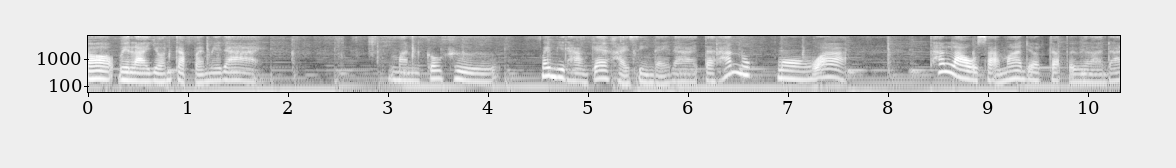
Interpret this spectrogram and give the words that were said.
ก็เวลาย้อนกลับไปไม่ได้ มันก็คือไม่มีทางแก้ไขสิ่งใดได้ แต่ถ้านกมองว่าถ้าเราสามารถย้อนกลับไปเวลาได้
